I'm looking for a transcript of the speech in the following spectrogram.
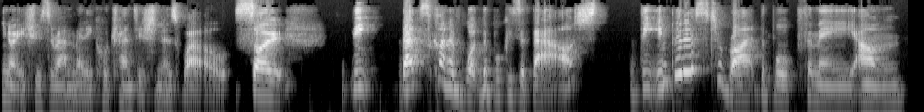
you know, issues around medical transition as well. So, the that's kind of what the book is about. The impetus to write the book for me um,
